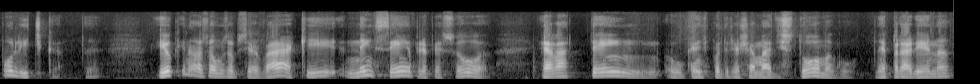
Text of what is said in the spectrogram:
política. Né? E o que nós vamos observar é que nem sempre a pessoa ela tem o que a gente poderia chamar de estômago né, para a arena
